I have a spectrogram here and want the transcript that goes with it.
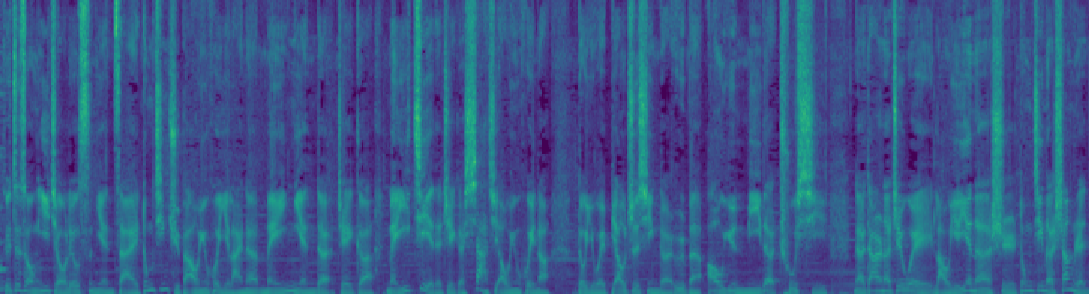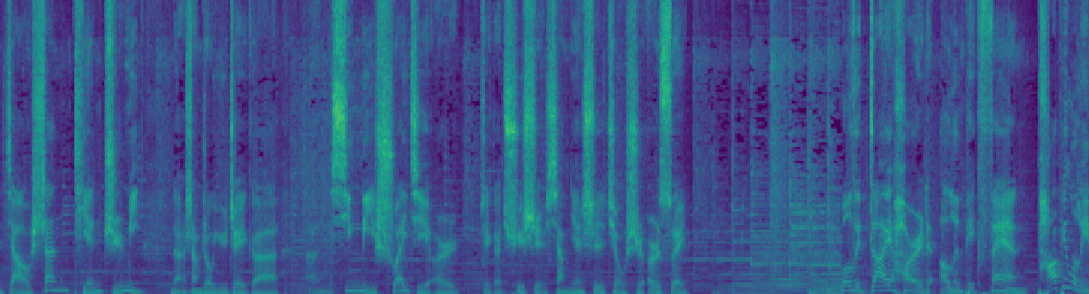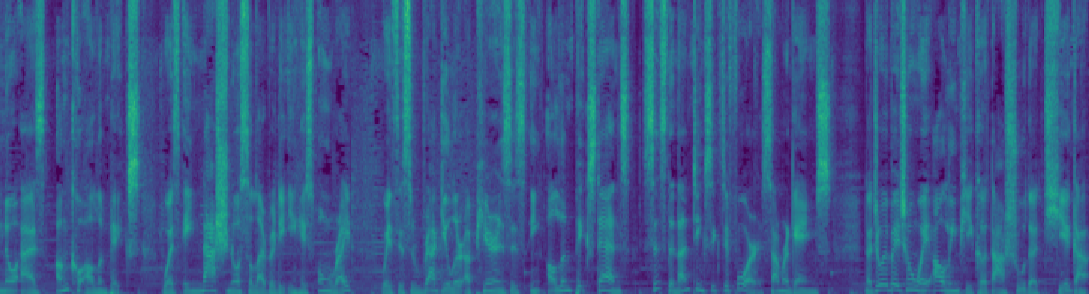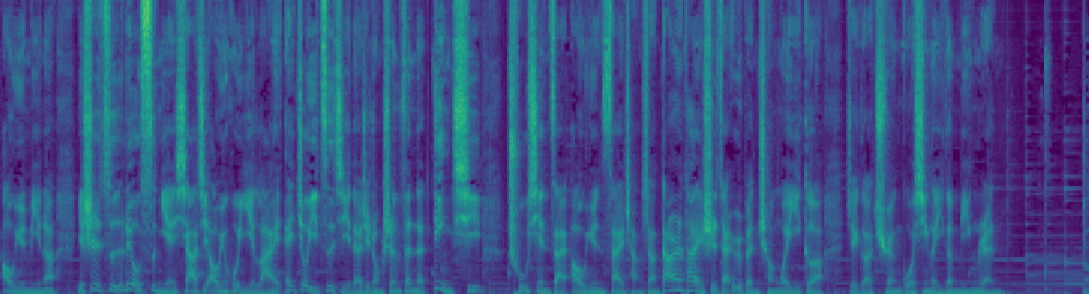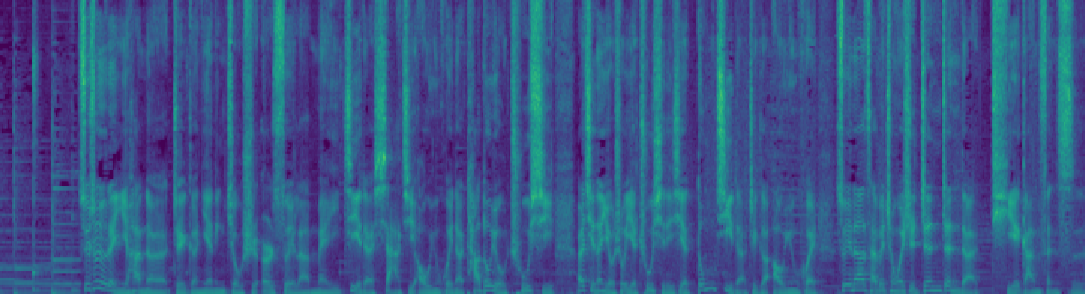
所以自从一九六四年在东京举办奥运会以来呢，每一年的这个每一届的这个夏季奥运会呢，都有一位标志性的日本奥运迷的出席。那当然呢，这位老爷爷呢是东京的商人，叫山田直敏。那上周于这个呃心力衰竭而这个去世，享年是九十二岁。Well, the die-hard Olympic fan popularly known as Uncle Olympics, was a national celebrity in his own right, with his regular appearances in Olympic stands since the 1964 Summer Games. 那这位被称为奥林匹克大叔的铁杆奥运迷呢，也是自六四年夏季奥运会以来，哎，就以自己的这种身份呢，定期出现在奥运赛场上。当然，他也是在日本成为一个这个全国性的一个名人。 所以说有点遗憾呢，这个年龄九十二岁了，每一届的夏季奥运会呢，他都有出席，而且呢，有时候也出席了一些冬季的这个奥运会，所以呢，才被称为是真正的铁杆粉丝。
